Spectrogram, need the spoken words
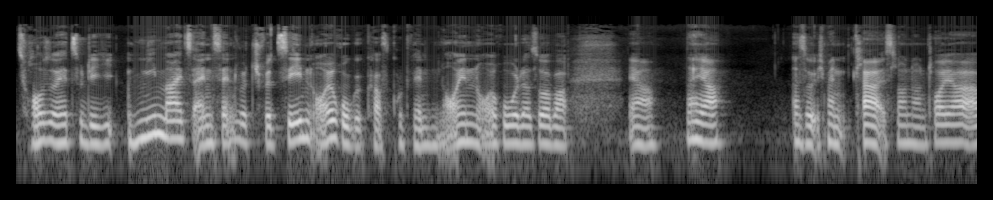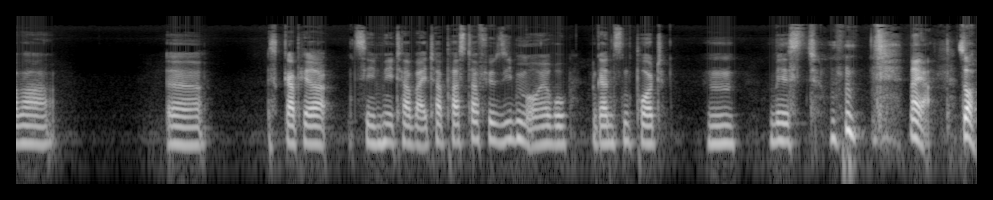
zu Hause hättest du dir niemals ein Sandwich für zehn Euro gekauft. Gut, wenn neun Euro oder so, aber ja, naja, also ich meine, klar ist London teuer, aber äh, es gab ja zehn Meter weiter Pasta für sieben Euro, einen ganzen Pott. Hm, Mist. naja, so,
